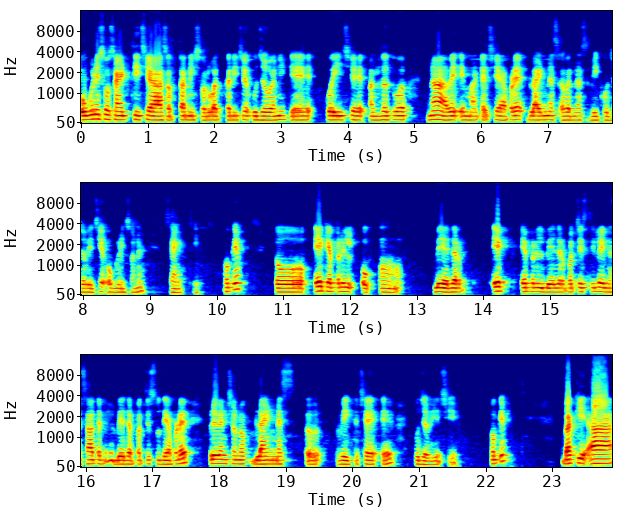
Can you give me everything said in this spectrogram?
ઓગણીસો સાહીઠથી છે આ સપ્તાહની શરૂઆત કરી છે ઉજવવાની કે કોઈ છે અંધત્વ ના આવે એ માટે છે આપણે બ્લાઇન્ડનેસ અવેરનેસ વીક ઉજવીએ છીએ ઓગણીસો ને સાહીઠથી. ઓકે? તો એક એપ્રિલ બે હજાર, એક એપ્રિલ બે હજાર પચીસથી લઈને સાત એપ્રિલ બે હજાર પચીસ સુધી આપણે પ્રિવેન્શન ઓફ બ્લાઇન્ડનેસ વીક છે એ ઉજવીએ છીએ. ઓકે? બાકી આ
